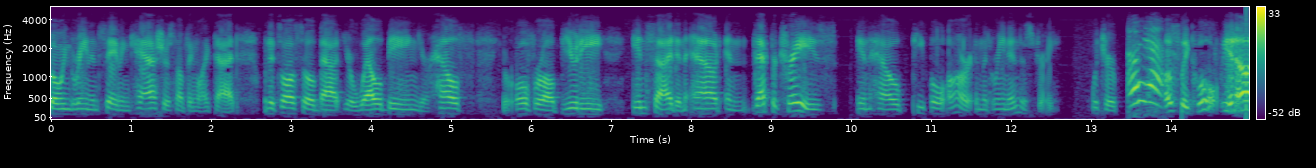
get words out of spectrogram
going green and saving cash or something like that, but it's also about your well-being, your health, your overall beauty, inside and out, and that portrays in how people are in the green industry, which are Oh yeah. mostly cool. You know,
